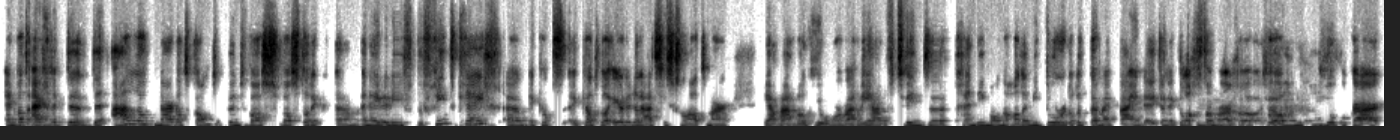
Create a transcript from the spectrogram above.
en wat eigenlijk de, de aanloop naar dat kantelpunt was, was dat ik um, een hele lieve vriend kreeg. Um, ik, had, ik had wel eerder relaties gehad, maar ja, waren we ook jonger, waren we een jaar of twintig. En die mannen hadden niet door dat het bij mij pijn deed. En ik lag dan maar gewoon zo op elkaar.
